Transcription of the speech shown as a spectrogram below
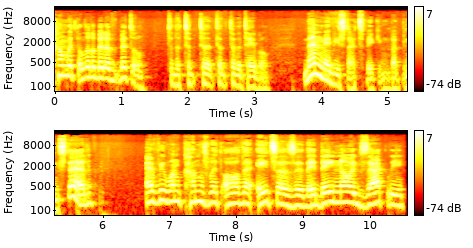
Come with a little bit of bittul to the, to, to, to, to the table. Then maybe start speaking. But instead, everyone comes with all the eitzas. They, they know exactly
